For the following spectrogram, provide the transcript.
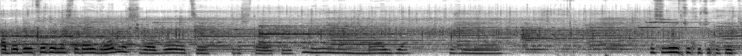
Або 999 роблексів, або це кристалики, які мене немає. сожалению. Я собі цю хочу купити.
